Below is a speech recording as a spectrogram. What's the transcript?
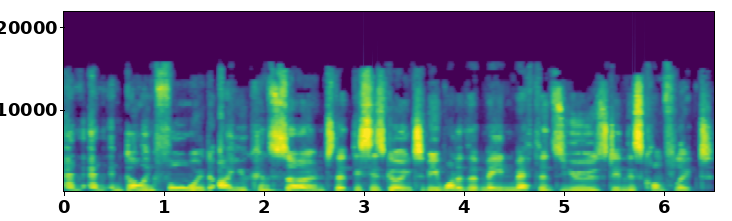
and, and, and going forward, are you concerned that this is going to be one of the main methods used in this conflict?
